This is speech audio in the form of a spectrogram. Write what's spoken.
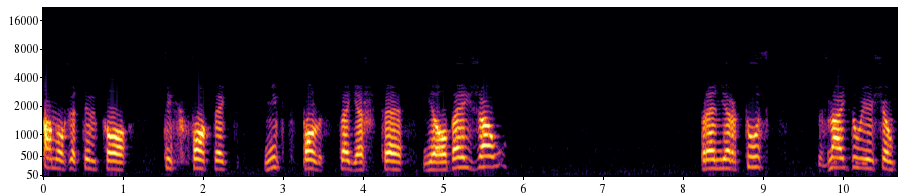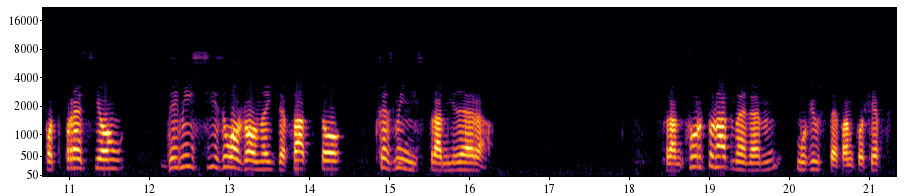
A może tylko tych fotek nikt w Polsce jeszcze nie obejrzał? Premier Tusk znajduje się pod presją dymisji złożonej de facto przez ministra Millera. Z Frankfurtu nad Menem mówił Stefan Kosiewski.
